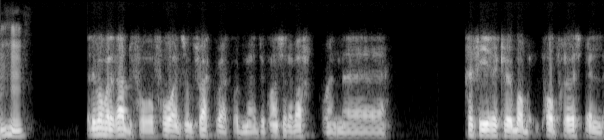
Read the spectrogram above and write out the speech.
Mhm. De var vel redd for å få en sånn track record med at du kanskje hadde vært på en eh, tre-fire klubber på prøvespill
